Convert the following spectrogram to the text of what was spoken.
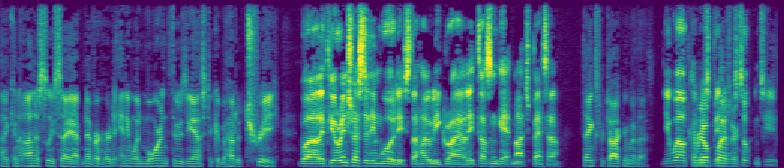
I can honestly say I've never heard anyone more enthusiastic about a tree. Well, if you're interested in wood, it's the holy grail. It doesn't get much better. Thanks for talking with us. You're welcome. A real it's been pleasure. nice talking to you.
